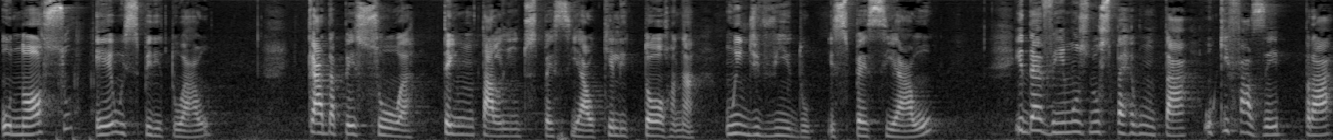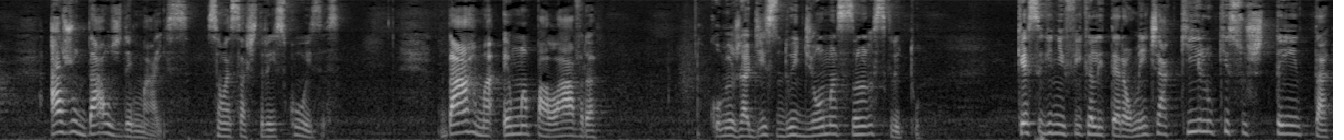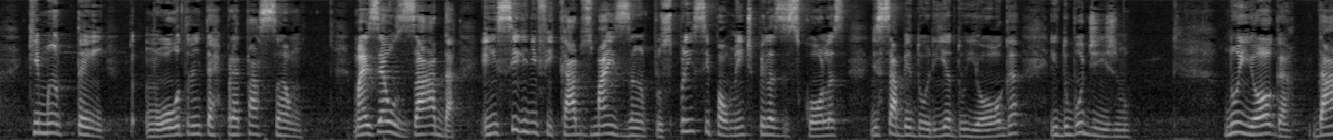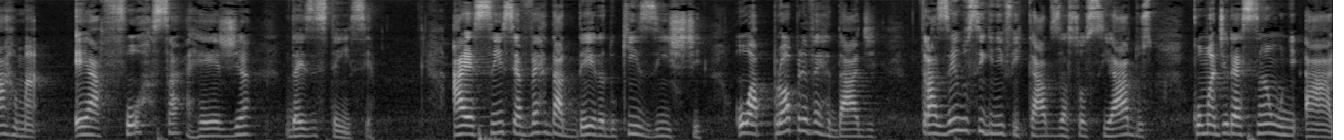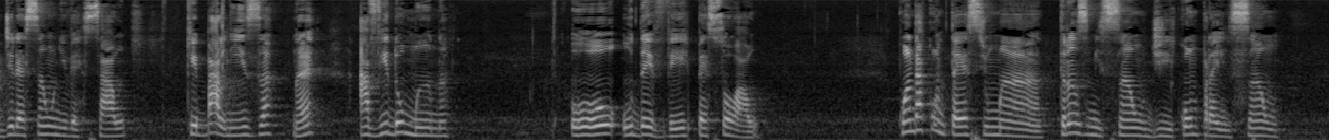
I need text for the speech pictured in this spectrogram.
o nosso eu espiritual. Cada pessoa tem um talento especial que lhe torna um indivíduo especial e devemos nos perguntar o que fazer para ajudar os demais. São essas três coisas. Dharma é uma palavra, como eu já disse, do idioma sânscrito que significa literalmente aquilo que sustenta, que mantém, uma outra interpretação, mas é usada em significados mais amplos, principalmente pelas escolas de sabedoria do yoga e do budismo. No yoga, Dharma é a força régia da existência, a essência verdadeira do que existe, ou a própria verdade trazendo significados associados como a direção, a direção universal que baliza né, a vida humana ou o dever pessoal. Quando acontece uma transmissão de compreensão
